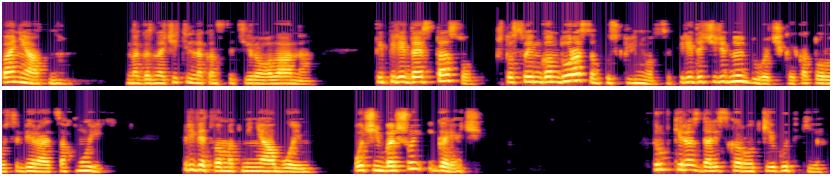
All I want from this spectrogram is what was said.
«Понятно», – многозначительно констатировала она. Ты передай Стасу, что своим гондурасом пусть клянется перед очередной дурочкой, которую собирается охмурить. Привет вам от меня обоим. Очень большой и горячий. В трубке раздались короткие гудки.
